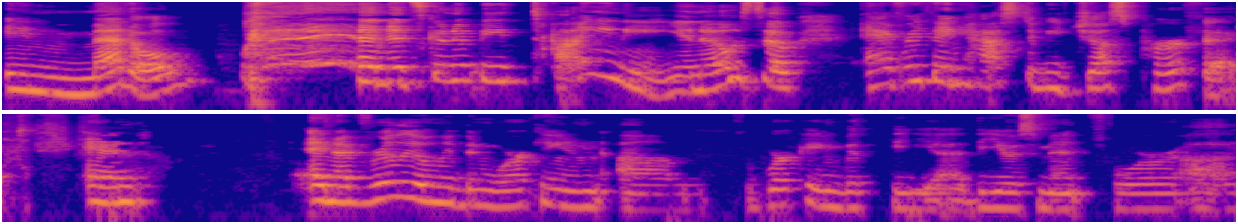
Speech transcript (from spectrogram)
in metal. and it's going to be tiny, you know? So everything has to be just perfect. And and I've really only been working um, working with the uh, the U.S. Mint for uh,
